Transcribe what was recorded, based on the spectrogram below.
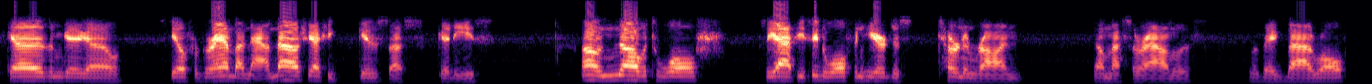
Because I'm going to go steal for Grandma now. No, she actually gives us goodies. Oh no, it's wolf. So yeah, if you see the wolf in here, just turn and run. Don't mess around with the big bad wolf.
